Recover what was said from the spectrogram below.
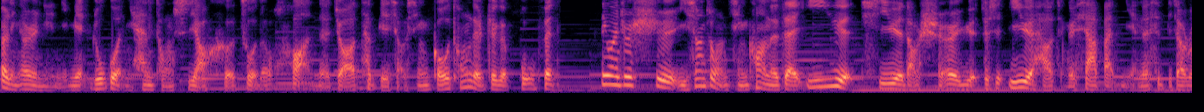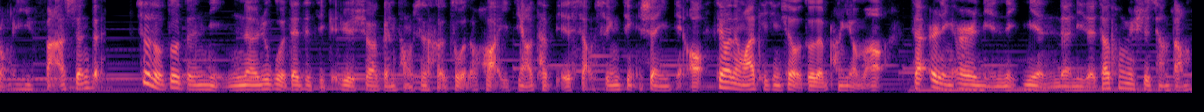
二零二二年里面，如果你和同事要合作的话呢，就要特别小心沟通的这个部分。另外就是以上这种情况呢，在一月、七月到十二月，就是一月还有整个下半年呢，是比较容易发生的。射手座的你呢，如果在这几个月需要跟同事合作的话，一定要特别小心谨慎一点哦。最后呢，我要提醒射手座的朋友们哦，在二零二二年里面呢，你的交通运势相当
